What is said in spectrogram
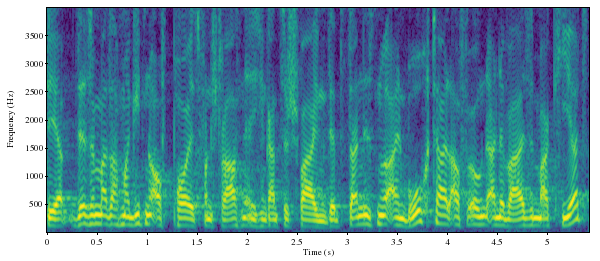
der selbst wenn man sagt, man geht nur auf POIS von Straßenähnlichen ganz zu schweigen, selbst dann ist nur ein Bruchteil auf irgendeine Weise markiert.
